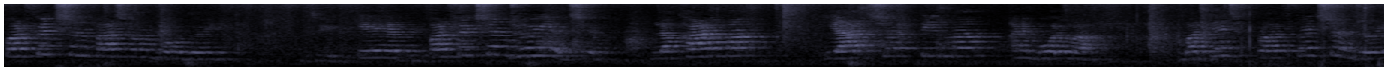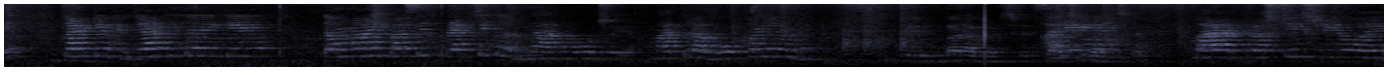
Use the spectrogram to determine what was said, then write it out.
પરફેક્શન પાછળ બહુ દોડી કે પરફેક્શન જોઈએ છે. લખાણમાં યાદશક્તિમાં અને બોલવામાં. બધે જ પરફેક્શન જોઈએ. કારણ કે વિદ્યાર્થી તરીકે તમારી પાસે પ્રેક્ટિકલ જ્ઞાન હોવું જોઈએ. માત્ર ગોખણીયું નહીં. બરાબર છે. સાચી વાત છે. મારા ટ્રસ્ટીશ્રીઓએ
